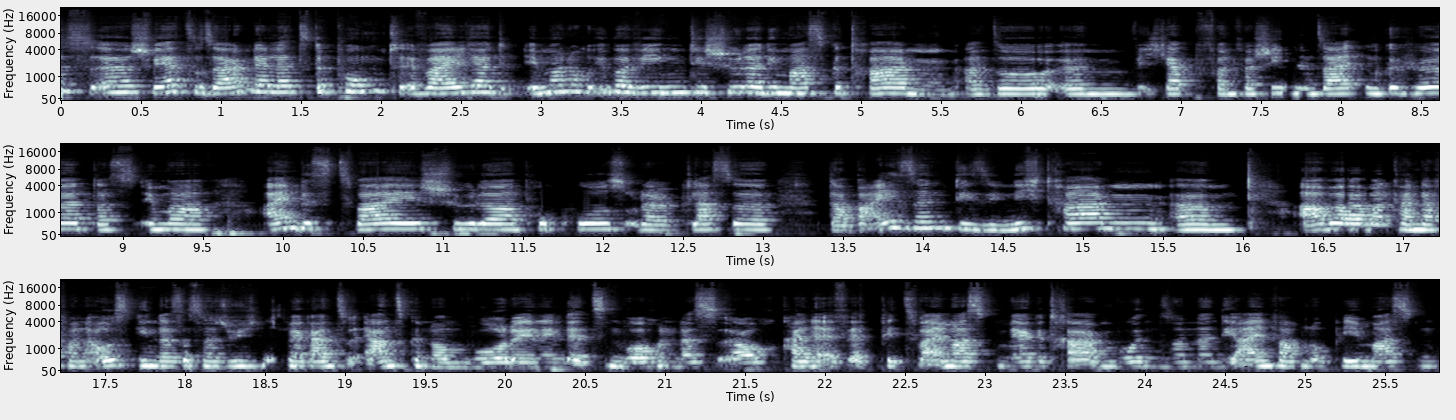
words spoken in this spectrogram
ist äh, schwer zu sagen, der letzte Punkt, weil ja immer noch überwiegend die Schüler die Maske tragen. Also ähm, ich habe von verschiedenen Seiten gehört, dass immer ein bis zwei Schüler pro Kurs oder Klasse dabei sind, die sie nicht tragen. Ähm, aber man kann davon ausgehen, dass es natürlich nicht mehr ganz so ernst genommen wurde in den letzten Wochen, dass auch keine FFP2-Masken mehr getragen wurden, sondern die einfachen OP-Masken.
